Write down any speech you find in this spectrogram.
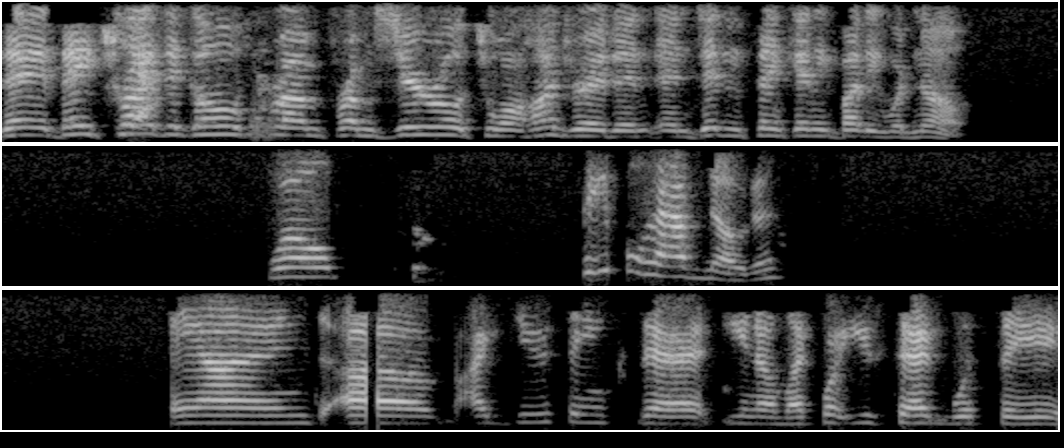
They they tried to go from from zero to a hundred and, and didn't think anybody would know. Well, people have noticed. And uh, I do think that, you know, like what you said with the,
